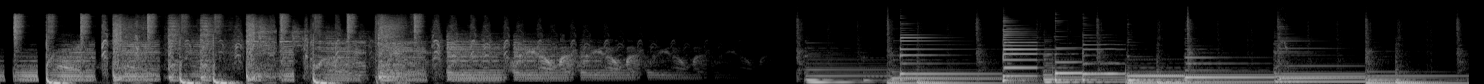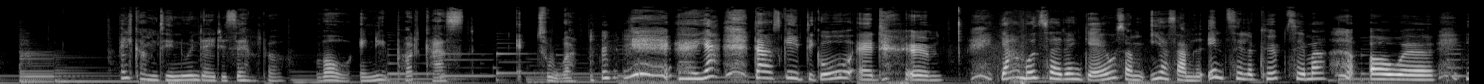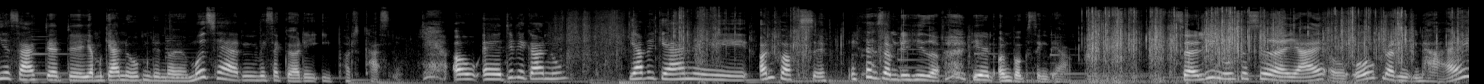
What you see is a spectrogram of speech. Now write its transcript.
Velkommen til endnu en dag i december, hvor en ny podcast tur. Øh, ja, der er sket det gode, at øh, jeg har modtaget den gave, som I har samlet ind til at købe til mig, og øh, I har sagt, at øh, jeg må gerne åbne den, når jeg modtager den, hvis jeg gør det i podcasten. Og øh, det vil jeg gøre nu. Jeg vil gerne øh, unboxe, som det hedder. Det er en unboxing, det her. Så lige nu så sidder jeg og åbner den. Nej.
